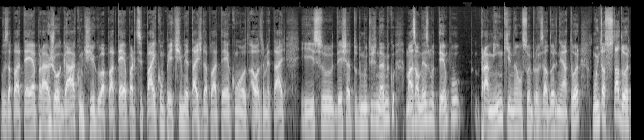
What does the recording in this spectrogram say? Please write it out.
Usa a plateia para jogar contigo, a plateia participar e competir metade da plateia com a outra metade. E isso deixa tudo muito dinâmico, mas ao mesmo tempo para mim, que não sou improvisador nem ator, muito assustador,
